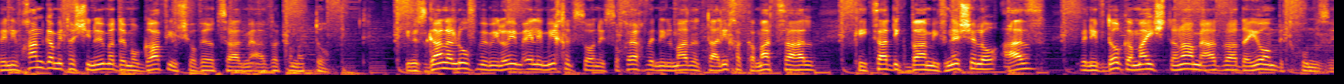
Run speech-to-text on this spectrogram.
ונבחן גם את השינויים הדמוגרפיים שעובר צה"ל מאז הקמתו. עם סגן אלוף במילואים אלי מיכלסון נשוחח ונלמד על תהליך הקמת צה"ל, כיצד נקבע המבנה שלו אז, ונבדוק גם מה השתנה מאז ועד היום בתחום זה.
